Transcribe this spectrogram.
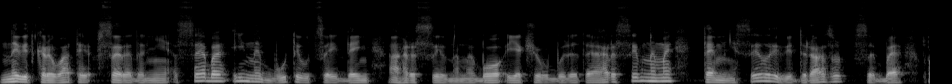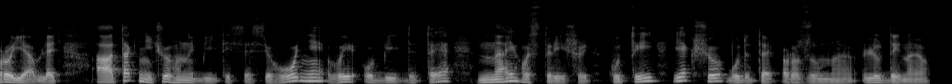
не відкривати всередині себе і не бути у цей день агресивними. Бо якщо ви будете агресивними, темні сили відразу себе проявлять. А так нічого не бійтеся. Сьогодні ви обійдете найгостріші кути, якщо будете розумною людиною.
